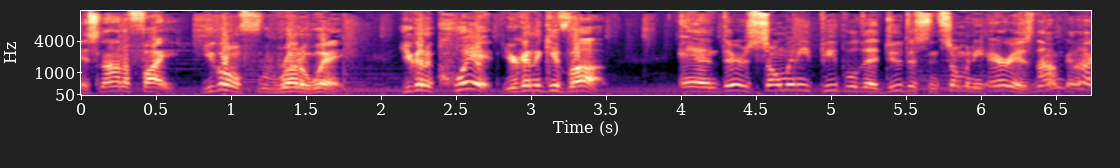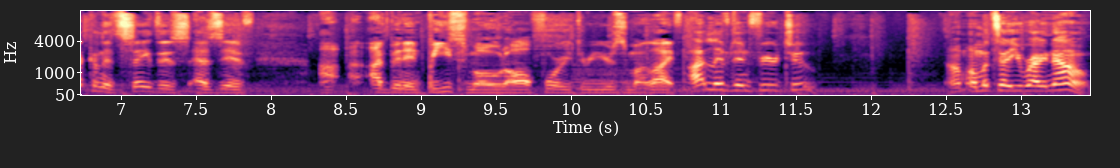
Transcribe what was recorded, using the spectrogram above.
It's not a fight. You're going to run away. You're going to quit. You're going to give up. And there's so many people that do this in so many areas. Now, I'm not going to say this as if I've been in beast mode all 43 years of my life. I lived in fear too. I'm, going to tell you right now.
